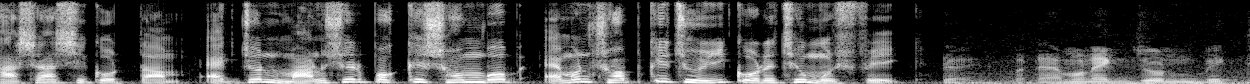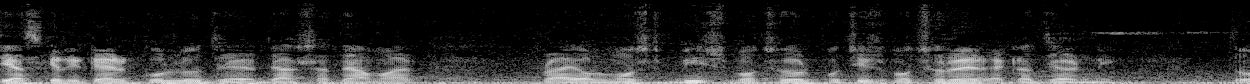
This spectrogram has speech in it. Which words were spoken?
হাসাহাসি করতাম। একজন মানুষের পক্ষে সম্ভব এমন সবকিছুই করেছে মুশফিক। এমন একজন ব্যক্তি আজকে রিটায়ার করল যে, যার সাথে আমার প্রায় অলমোস্ট বিশ বছর, পঁচিশ বছরের একটা জার্নি তো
